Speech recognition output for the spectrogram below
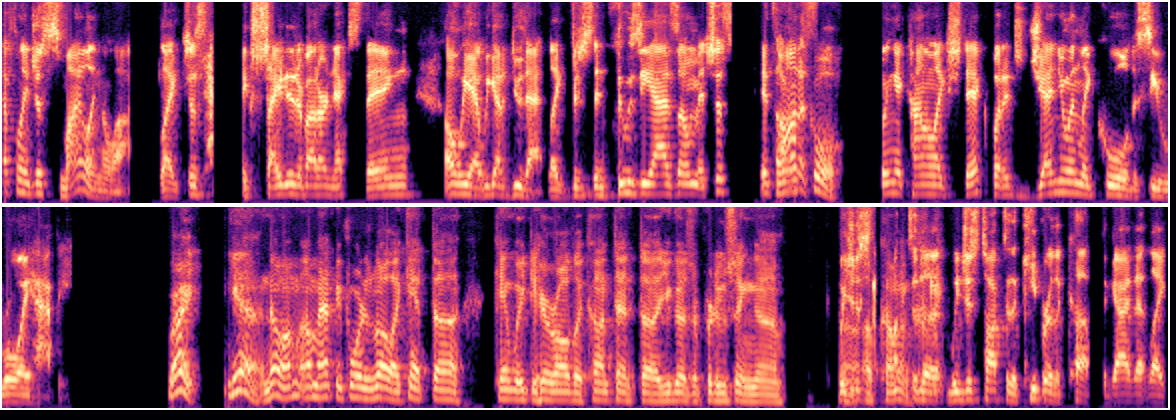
Definitely just smiling a lot, like just excited about our next thing. Oh yeah, we got to do that. Like just enthusiasm. It's just it's Oh, honest cool. doing it kind of like shtick, but it's genuinely cool to see Roy happy. Right. Yeah. No, I'm I'm happy for it as well. I can't uh, can't wait to hear all the content uh, you guys are producing. Uh, We uh, just upcoming. to the we just talked to the keeper of the cup, the guy that like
